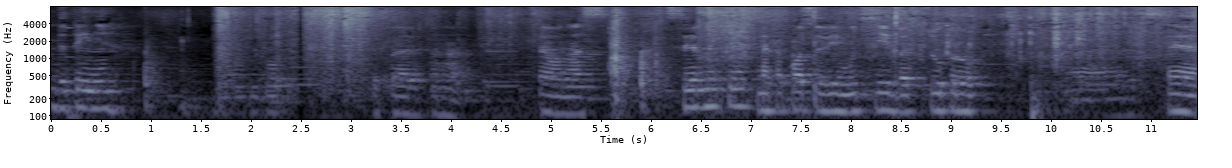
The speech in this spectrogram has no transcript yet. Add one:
дитині. Тепер. Це у нас сирники на кокосовій муці без цукру. Е, Це,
